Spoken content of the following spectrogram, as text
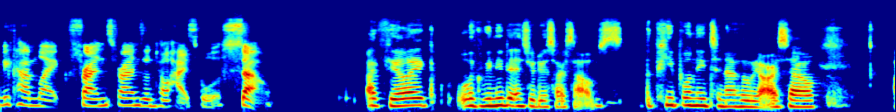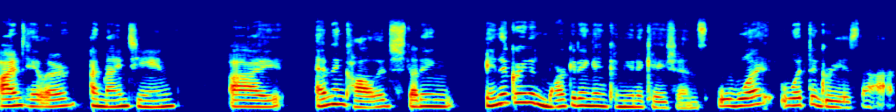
become like friends friends until high school. So, I feel like like we need to introduce ourselves. The people need to know who we are. So, I'm Taylor. I'm 19. I am in college studying integrated marketing and communications. What what degree is that?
